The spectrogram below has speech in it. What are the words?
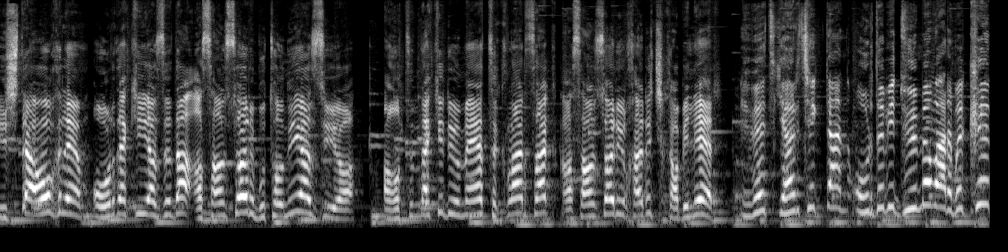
İşte oğlum oradaki yazıda asansör butonu yazıyor. Altındaki düğmeye tıklarsak asansör yukarı çıkabilir. Evet gerçekten orada bir düğme var bakın.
